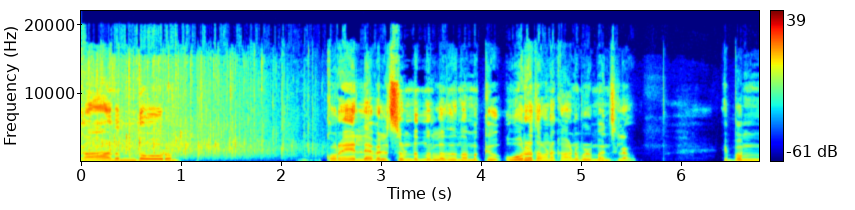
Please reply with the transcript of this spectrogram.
കാണും തോറും കുറേ ലെവൽസ് ഉണ്ടെന്നുള്ളത് നമുക്ക് ഓരോ തവണ കാണുമ്പോഴും മനസ്സിലാവും. ഇപ്പം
